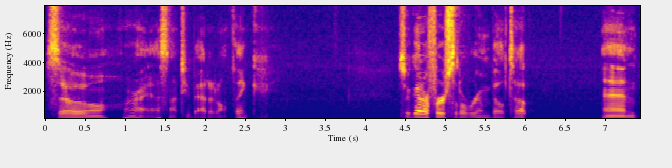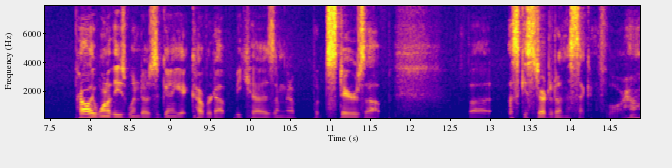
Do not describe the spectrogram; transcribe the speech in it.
So, alright, that's not too bad I don't think. So we got our first little room built up. And probably one of these windows is going to get covered up because I'm going to put stairs up. But let's get started on the second floor, huh?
